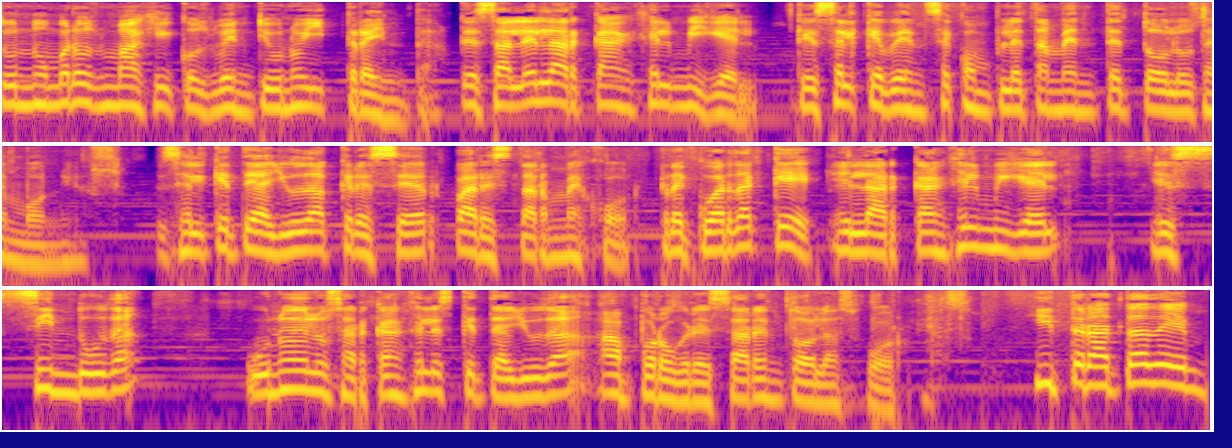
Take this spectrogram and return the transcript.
Tus números mágicos 21 y 30. Te sale el arcángel Miguel, que es el que vence completamente todos los demonios. Es el que te ayuda a crecer para estar mejor. Recuerda que el arcángel Miguel es sin duda uno de los arcángeles que te ayuda a progresar en todas las formas. Y trata de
